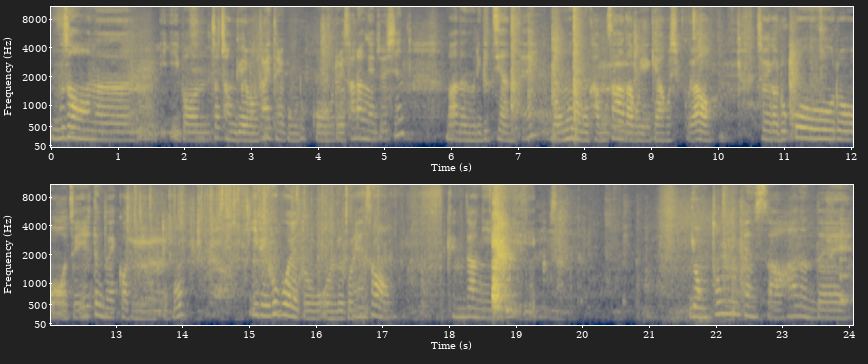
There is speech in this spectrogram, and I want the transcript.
우선은 이번 첫 정규 앨범 타이틀곡 로꼬를 사랑해주신 많은 우리 미찌한테 너무너무 감사하다고 얘기하고 싶고요. 저희가 로꼬로 어제 1등도 했거든요. 그리고 1위 후보에도 오르고 해서 굉장히 영통 팬싸 하는데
